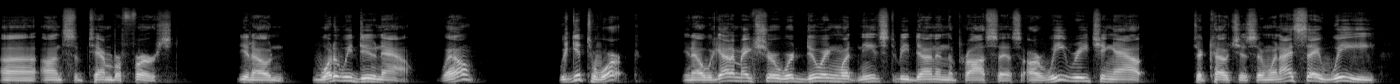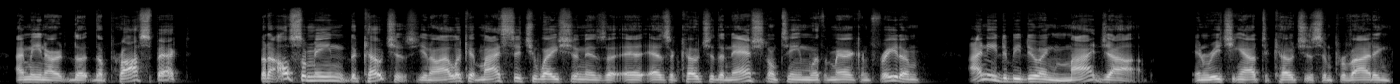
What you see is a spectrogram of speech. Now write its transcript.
uh, on September 1st. You know, what do we do now? Well, we get to work. You know, we got to make sure we're doing what needs to be done in the process. Are we reaching out to coaches? And when I say we, I mean our the, the prospect, but I also mean the coaches. You know, I look at my situation as a as a coach of the national team with American Freedom. I need to be doing my job in reaching out to coaches and providing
